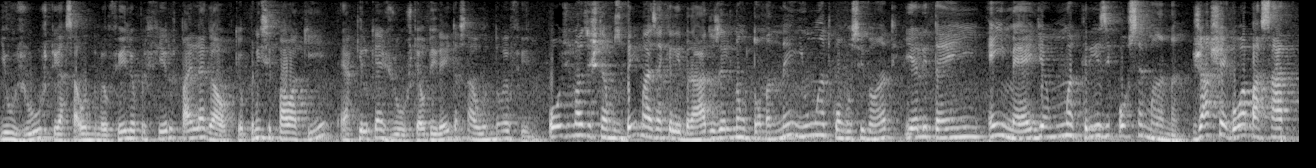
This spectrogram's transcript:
e o justo e a saúde do meu filho, eu prefiro estar ilegal, porque o principal aqui é aquilo que é justo, é o direito à saúde do meu filho. Hoje nós estamos bem mais equilibrados, ele não toma nenhum anticonvulsivante e ele tem, em média, uma crise por semana. Já chegou a passar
